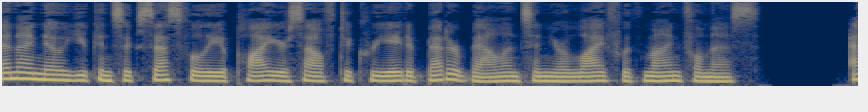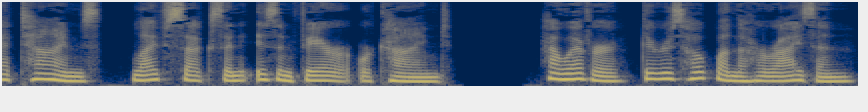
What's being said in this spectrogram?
then I know you can successfully apply yourself to create a better balance in your life with mindfulness. At times, life sucks and isn't fair or kind. However, there is hope on the horizon.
